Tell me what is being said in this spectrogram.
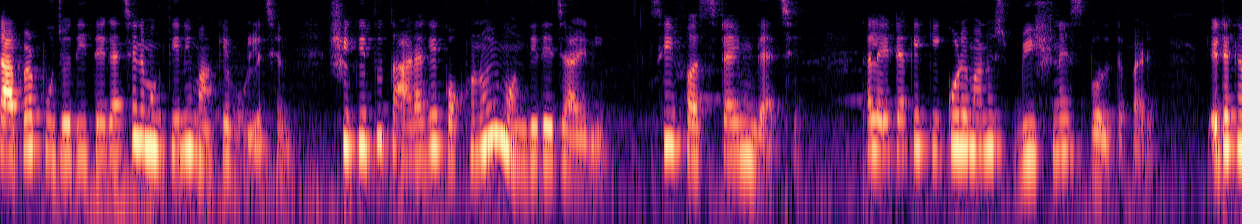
তারপর পুজো দিতে গেছেন এবং তিনি মাকে বলেছেন। সে কিন্তু তার আগে কখনোই মন্দিরে যায়নি সেই ফার্স্ট টাইম গেছে। তাহলে এটাকে কি করে মানুষ বিজনেস বলতে পারে? এটাকে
